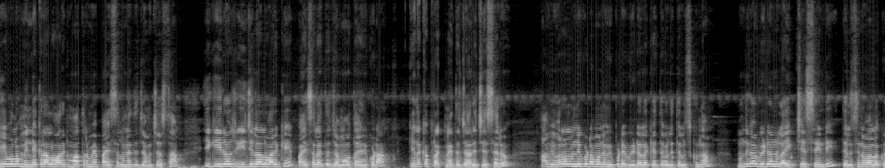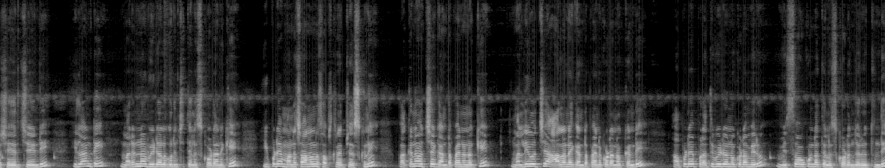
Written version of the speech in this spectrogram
కేవలం ఎన్ని ఎకరాల వారికి మాత్రమే పైసలు అనేది జమ చేస్తాం. ఇక ఈరోజు ఈ జిల్లాల వారికి పైసలు అయితే జమ అవుతాయని కూడా కీలక ప్రకటన అయితే జారీ చేశారు. ఆ వివరాలన్నీ కూడా మనం ఇప్పుడే వీడియోలోకి అయితే వెళ్ళి తెలుసుకుందాం. ముందుగా వీడియోను లైక్ చేసేయండి తెలిసిన వాళ్ళకు షేర్ చేయండి. ఇలాంటి మరెన్నో వీడియోల గురించి తెలుసుకోవడానికి ఇప్పుడే మన ఛానల్ను సబ్స్క్రైబ్ చేసుకుని పక్కనే వచ్చే గంట పైన నొక్కి మళ్ళీ వచ్చే ఆలనే గంట పైన కూడా నొక్కండి. అప్పుడే ప్రతి వీడియోను కూడా మీరు మిస్ అవ్వకుండా తెలుసుకోవడం జరుగుతుంది.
